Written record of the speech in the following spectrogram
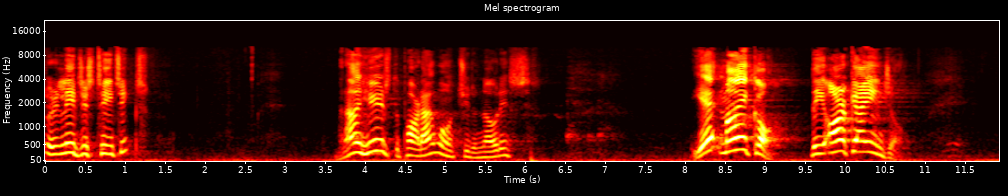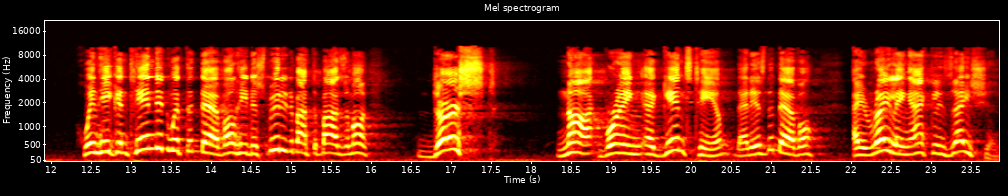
religious teachings. But now here's the part I want you to notice. Yet Michael, the archangel, when he contended with the devil, he disputed about the of Moses, durst not bring against him, that is the devil, a railing accusation,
